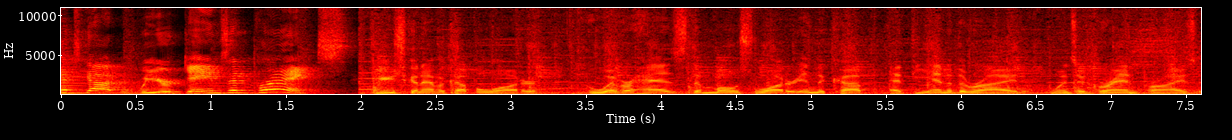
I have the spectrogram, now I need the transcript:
It's got weird games and pranks. You're just gonna have a cup of water. Whoever has the most water in the cup at the end of the ride wins a grand prize.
